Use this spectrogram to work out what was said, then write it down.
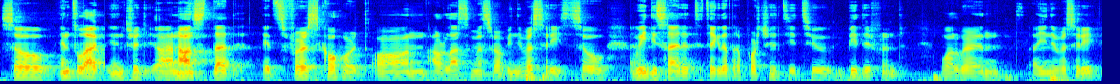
So Intelak uh, announced that its first cohort on our last semester of university. So we decided to take that opportunity to be different while we're in a university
